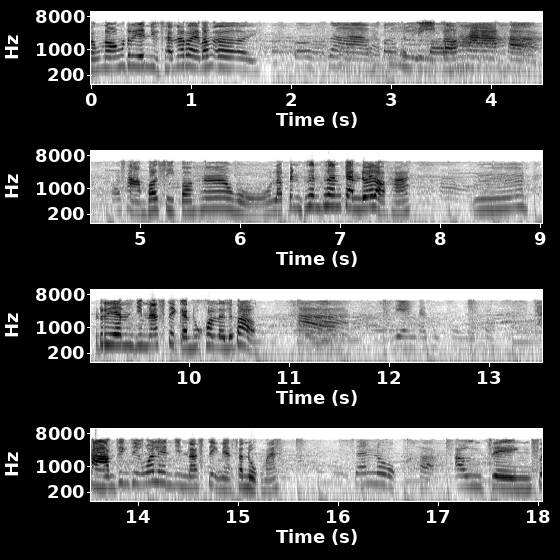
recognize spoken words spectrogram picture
น้องๆค่ะน้องๆเรียนอยู่ชั้นอะไรบ้างเอ่ยปสามปสี่ปห้าค่ะ ปสามปสี่ปห้าโห แล้วเป็นเพื่อนๆกันด้วยเหรอคะ อืม เรียนยิมนาสติกกันทุกคนเลยหรือเปล่า ค่ะ เรียนกันทุกคนเลยค่ะ ถามจริง ๆ ว่าเรียนยิมนาสติกเนี่ยสนุกไหม สนุกค่ะ เอาจริงๆส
